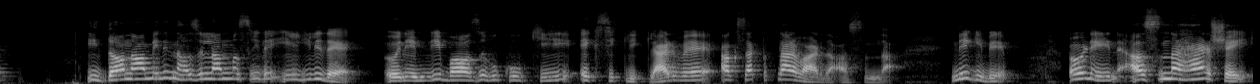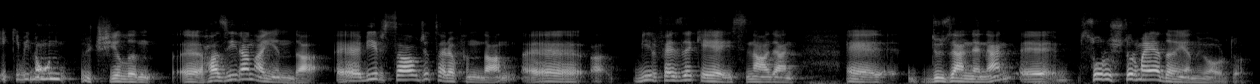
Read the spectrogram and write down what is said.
iddianamenin hazırlanmasıyla ilgili de önemli bazı hukuki eksiklikler ve aksaklıklar vardı aslında. Ne gibi? Örneğin aslında her şey 2013 yılın e, Haziran ayında e, bir savcı tarafından e, bir fezlekeye isnaden e, düzenlenen e, soruşturmaya dayanıyordu.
